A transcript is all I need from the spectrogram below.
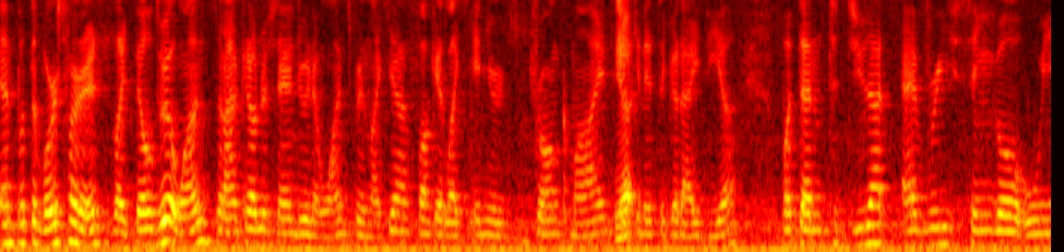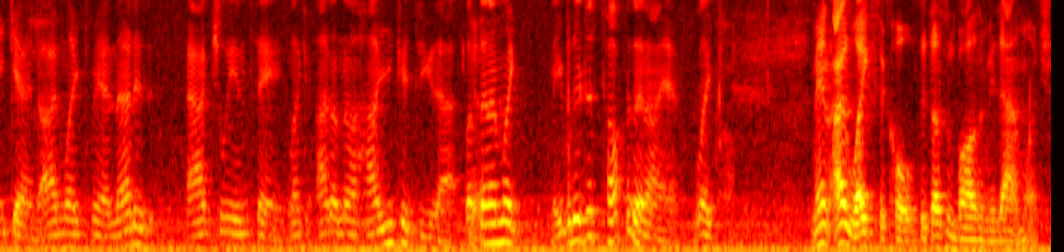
and but the worst part is, is like they'll do it once, and I can understand doing it once, being like, yeah, fuck it, like in your drunk mind, Yeah. thinking it's a good idea. But then to do that every single weekend, I'm like, man, that is actually insane. Like, I don't know how you could do that. But Yeah. then I'm like, maybe they're just tougher than I am. Like, Man, I like the cold. It doesn't bother me that much.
